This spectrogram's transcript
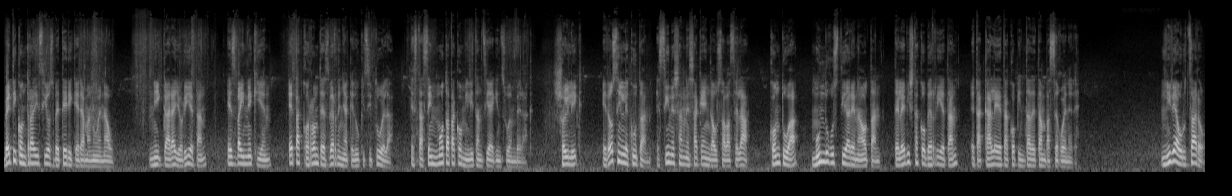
Beti kontradizioz beterik eramanuen hau, nik garai horietan, ez bainekien eta korronte ezberdinak eduki zituela, ez da zein motatako militantzia egin zuen berak. Soilik, edozein lekutan ezin esan nezakeen gauza bazela, kontua mundu guztiaren ahotan, telebistako berrietan eta kaleetako pintadetan bazegoen ere. Nire aurtzaro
